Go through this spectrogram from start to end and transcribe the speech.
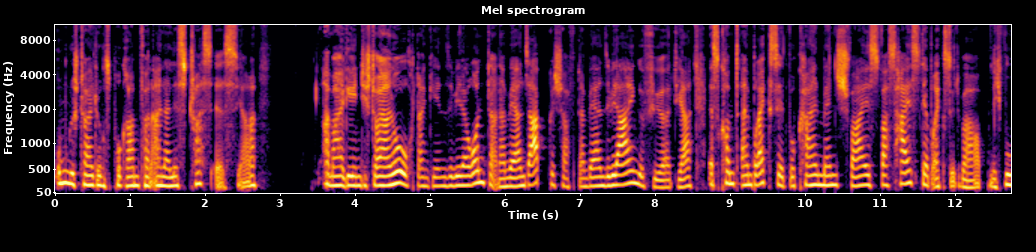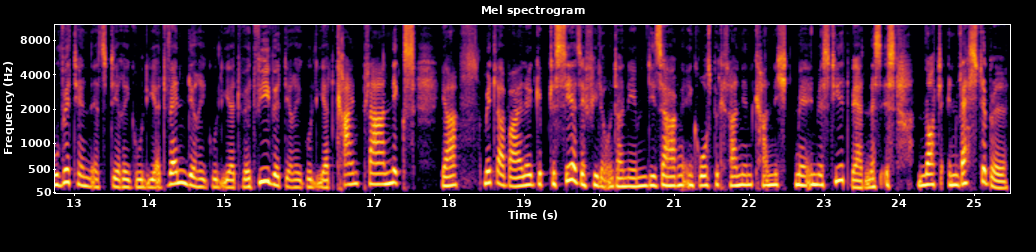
Umgestaltungsprogramm von einer Liz Truss ist, ja, Einmal gehen die Steuern hoch, dann gehen sie wieder runter, dann werden sie abgeschafft, dann werden sie wieder eingeführt. Ja, es kommt ein Brexit, wo kein Mensch weiß, was heißt der Brexit überhaupt nicht. Wo wird denn jetzt dereguliert? Wenn dereguliert wird, wie wird dereguliert? Kein Plan, nix. Ja, mittlerweile gibt es sehr, sehr viele Unternehmen, die sagen, in Großbritannien kann nicht mehr investiert werden. Es ist not investable.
